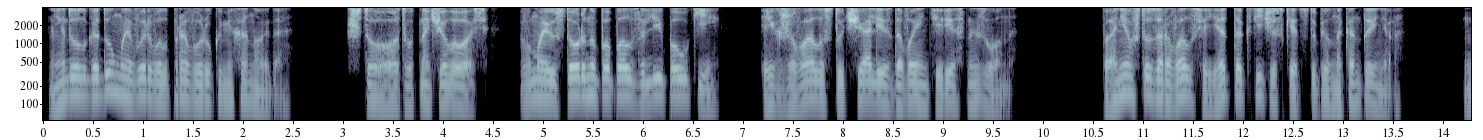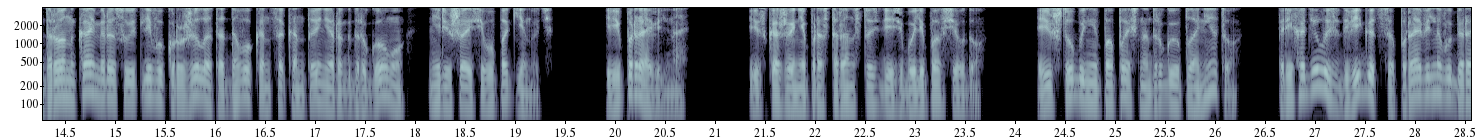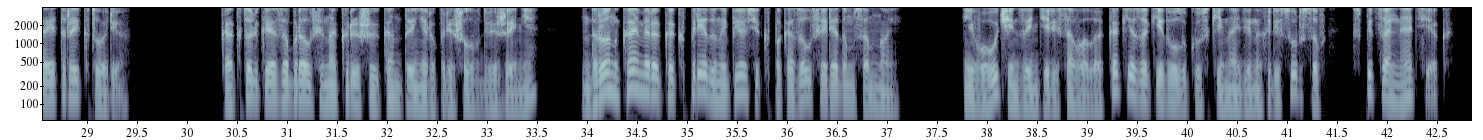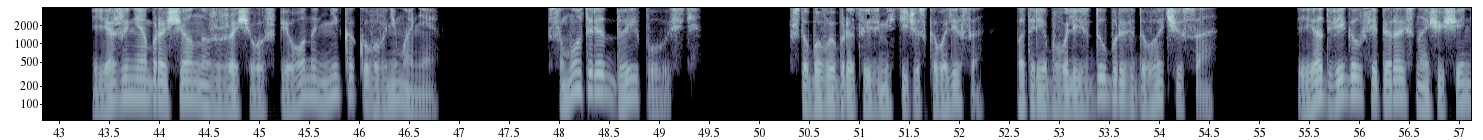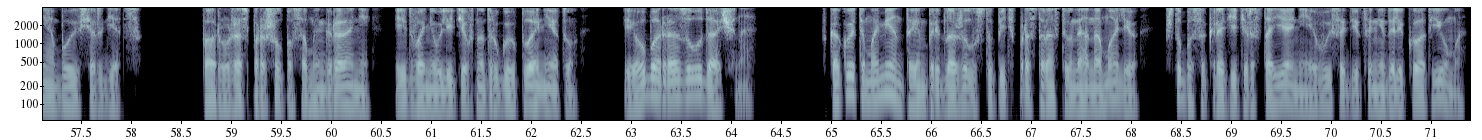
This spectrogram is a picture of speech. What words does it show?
Недолго думая, вырвал правую руку механоида. Что тут началось? В мою сторону поползли пауки. Их жвалы стучали, издавая интересный звон. Поняв, что взорвался, я тактически отступил на контейнер. Дрон-камера суетливо кружил от одного конца контейнера к другому, не решаясь его покинуть. И правильно. Искажения пространства здесь были повсюду. И чтобы не попасть на другую планету, приходилось двигаться, правильно выбирая траекторию. Как только я забрался на крышу и контейнер пришел в движение, дрон-камера, как преданный песик, показался рядом со мной. Его очень заинтересовало, как я закидывал куски найденных ресурсов в специальный отсек. Я же не обращал на жужжащего шпиона никакого внимания. Смотрят, да и пусть. Чтобы выбраться из мистического леса, потребовались добрых два часа. Я двигался, опираясь на ощущения обоих сердец. Пару раз прошел по самой грани, едва не улетев на другую планету, и оба раза удачно. В какой-то момент им предложил уступить в пространственную аномалию, чтобы сократить расстояние и высадиться недалеко от Юма.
